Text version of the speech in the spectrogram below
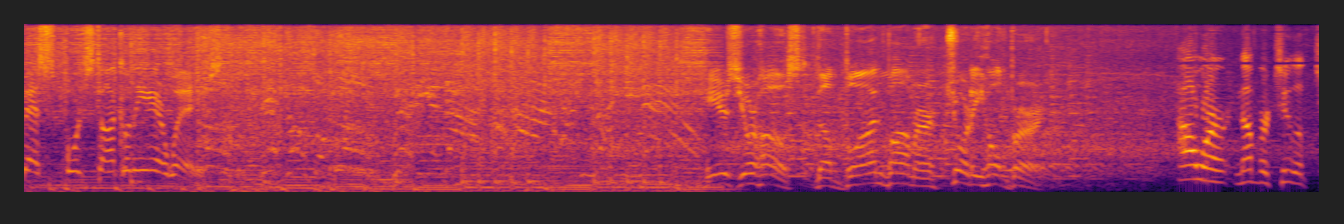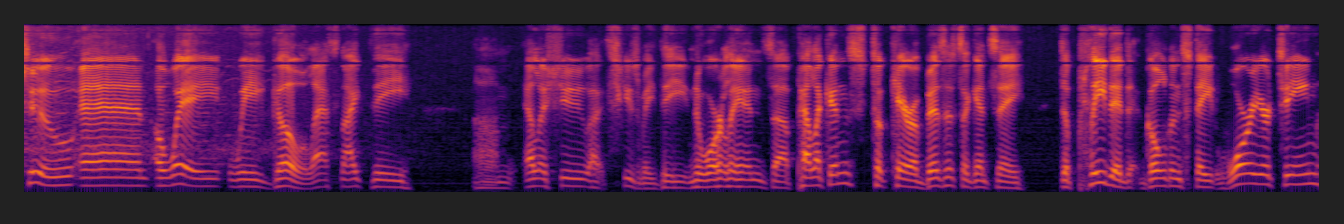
best sports talk on the airwaves. Here's your host, the blonde bomber, Jordy Hultberg. Hour number two of two, and away we go. Last night, the um, LSU, uh, excuse me, the New Orleans uh, Pelicans took care of business against a depleted Golden State Warrior team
